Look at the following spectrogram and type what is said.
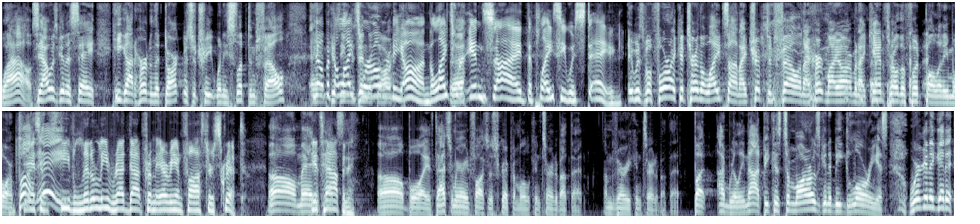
Wow. See, I was going to say he got hurt in the darkness retreat when he slipped and fell. no, but the lights were the already on. The lights were inside the place he was staying. It was before I could turn the lights on. I tripped and fell, and I hurt my arm, and I can't throw the football anymore. But Jason, hey, Steve literally read that from Arian Foster's script. oh man, It's happening. Oh boy, if that's from Arian Foster's script, I'm a little concerned about that. I'm very concerned about that, but I'm really not because tomorrow's going to be glorious. We're going to get it.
